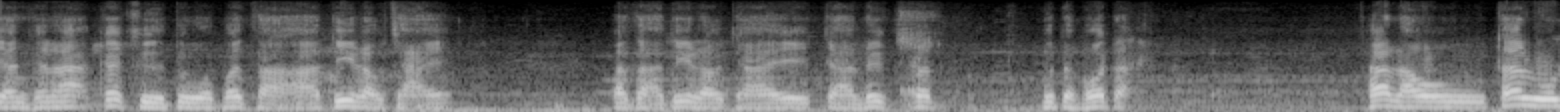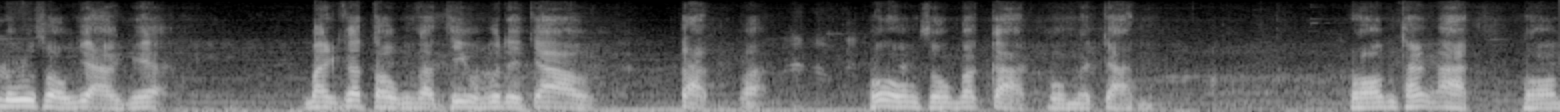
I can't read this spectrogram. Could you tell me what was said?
ยัญชนะก็คือตัวภาษาที่เราใช้ ภาษาที่เราใช้จารึกพระพุทธพจน์อะถ้าเราถ้ารู้รู้สองอย่างเนี้ยมันก็ตรงกับที่พระพุทธเจ้าตรัสว่า พระองค์ทรงประกาศพรหมจรรย์ พร้อมทั้งอัดพร้อม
